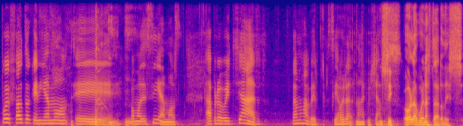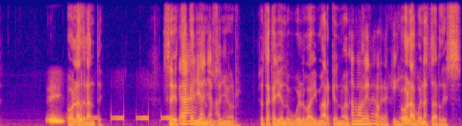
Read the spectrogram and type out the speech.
pues, Fausto, queríamos, eh, como decíamos, aprovechar. Vamos a ver si ahora nos escuchamos. Sí. Hola, buenas tardes. Hola, adelante. Se está cayendo, señor. Se está cayendo. Vuelva y marque, no hay Vamos a ver ahora aquí. Hola, buenas tardes.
